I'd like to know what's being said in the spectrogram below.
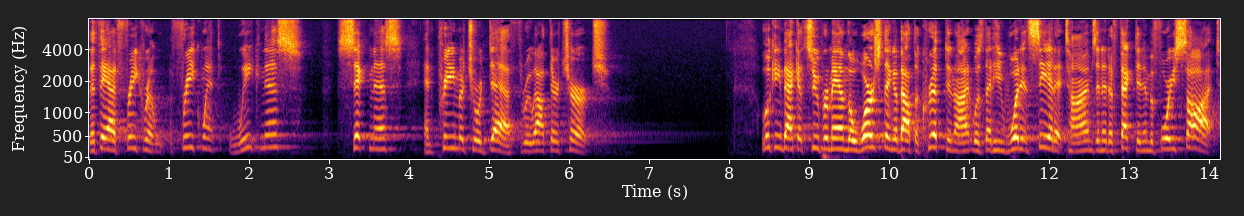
that they had frequent, frequent weakness, sickness, and premature death throughout their church. Looking back at Superman, the worst thing about the kryptonite was that he wouldn't see it at times and it affected him before he saw it.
